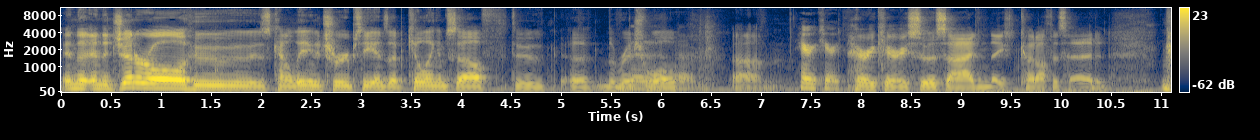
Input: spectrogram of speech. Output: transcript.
And the and the general who's kind of leading the troops, he ends up killing himself through uh, the ritual. The, uh, hara-kiri. Harry Carey suicide, and they cut off his head. And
